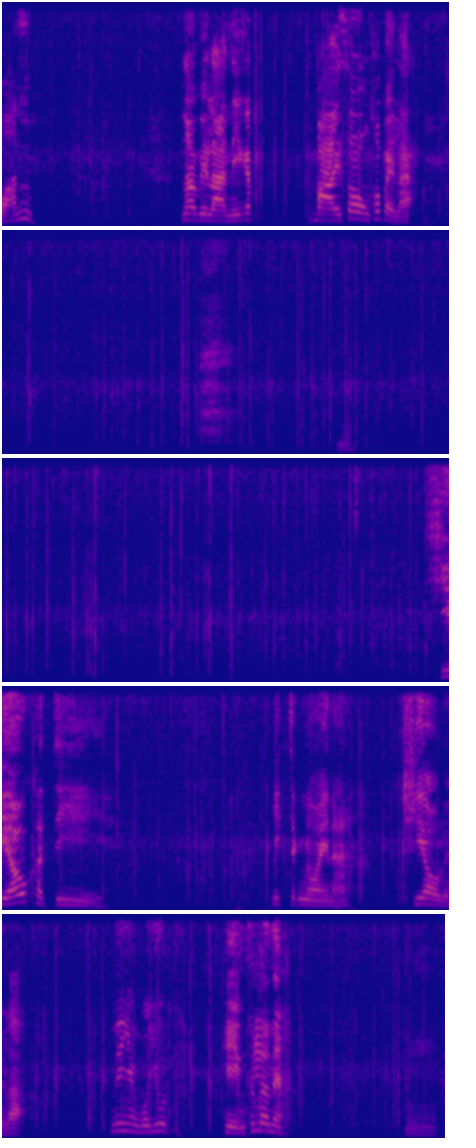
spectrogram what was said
วันณเวลานี้ก็บ่ายซ่องเข้าไปแล้ว นี่เขียวขจี อีกจักหน่อยนะเขียวเลยละนี่ยังบ่ยุดเหงขึ้นเลยเนี่ยนี่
